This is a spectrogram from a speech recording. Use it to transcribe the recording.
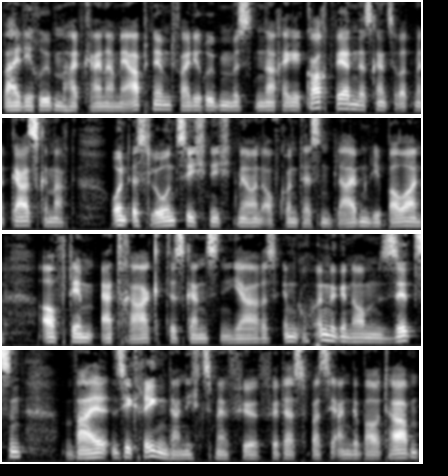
weil die Rüben halt keiner mehr abnimmt, weil die Rüben müssten nachher gekocht werden, das Ganze wird mit Gas gemacht und es lohnt sich nicht mehr und aufgrund dessen bleiben die Bauern auf dem Ertrag des ganzen Jahres im Grunde genommen sitzen, weil sie kriegen da nichts mehr für, für das, was sie angebaut haben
